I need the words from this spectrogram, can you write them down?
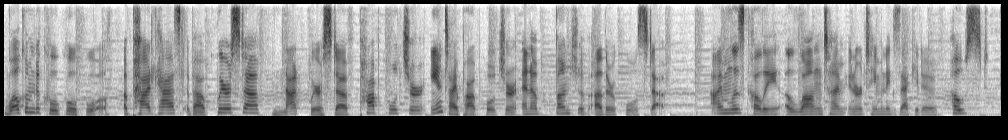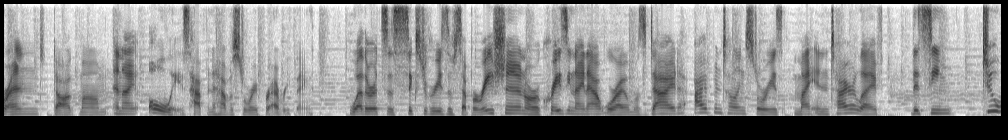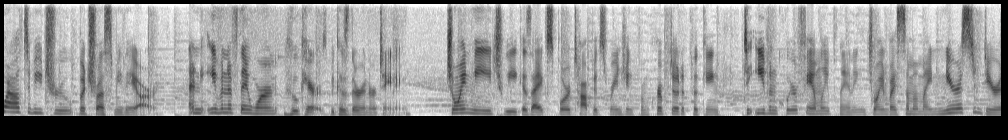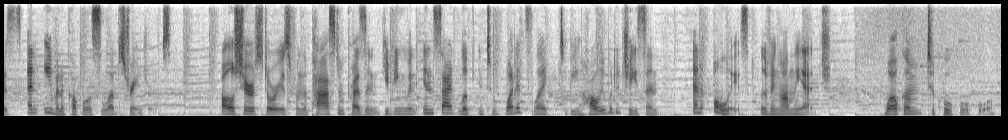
Welcome to Cool Cool Cool, a podcast about queer stuff, not queer stuff, pop culture, anti pop culture, and a bunch of other cool stuff. I'm Liz Culley, a longtime entertainment executive, host, friend, dog mom, and I always happen to have a story for everything. Whether it's a six degrees of separation or a crazy night out where I almost died, I've been telling stories my entire life that seem too wild to be true, but trust me, they are. And even if they weren't, who cares because they're entertaining. Join me each week as I explore topics ranging from crypto to cooking to even queer family planning, joined by some of my nearest and dearest, and even a couple of celeb strangers. I'll share stories from the past and present, giving you an inside look into what it's like to be Hollywood adjacent and always living on the edge. Welcome to Cool Cool Cool.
